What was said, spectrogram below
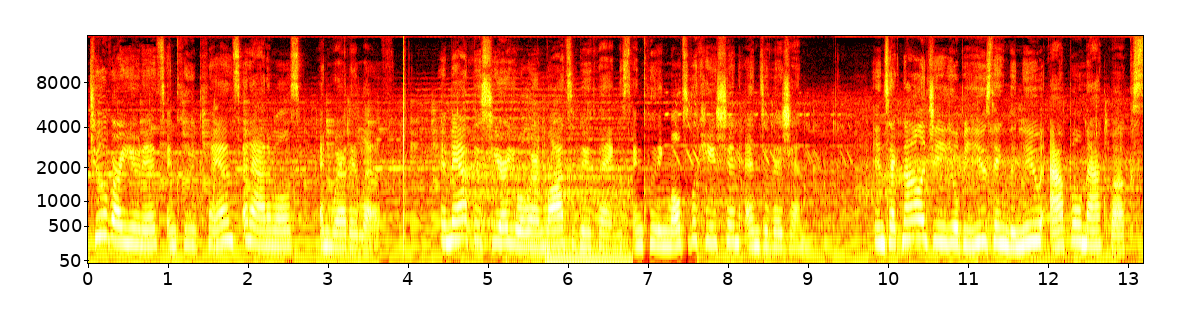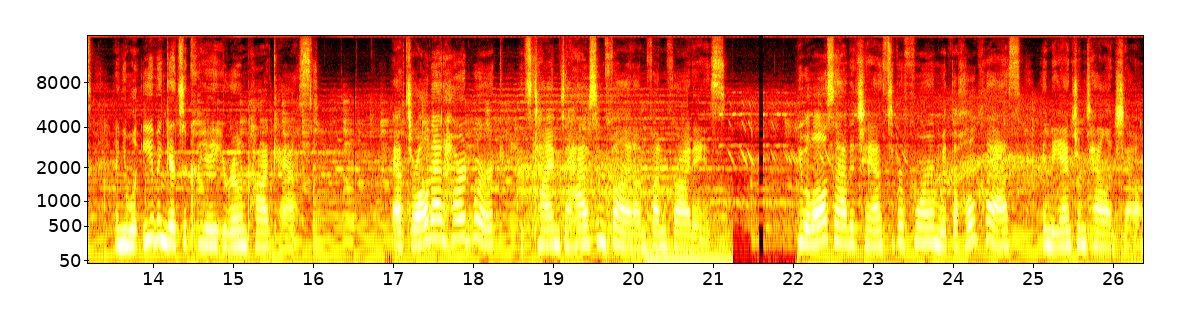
two of our units include plants and animals and where they live. In math this year, you will learn lots of new things, including multiplication and division. In technology, you'll be using the new Apple MacBooks, and you will even get to create your own podcast. After all that hard work, it's time to have some fun on Fun Fridays. You will also have the chance to perform with the whole class in the Antrim Talent Show.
